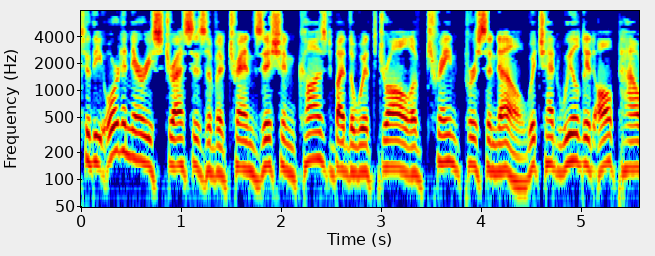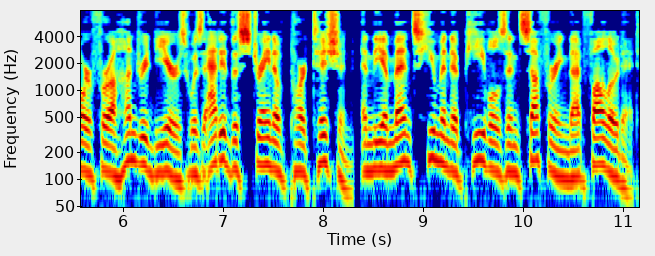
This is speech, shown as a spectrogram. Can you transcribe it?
To the ordinary stresses of a transition caused by the withdrawal of trained personnel which had wielded all power for a hundred years was added the strain of partition, and the immense human upheavals and suffering that followed it.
